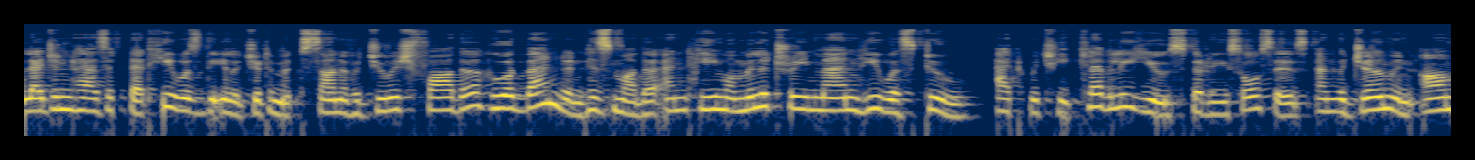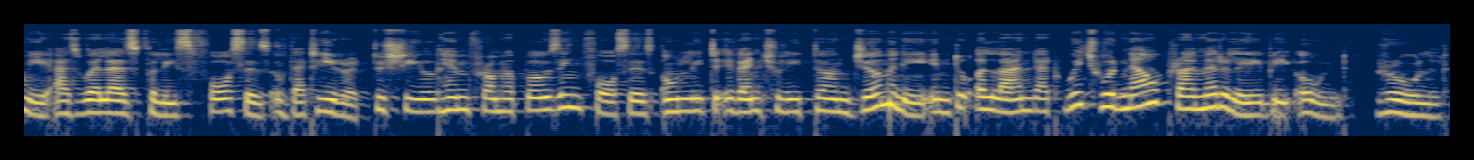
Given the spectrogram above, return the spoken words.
Legend has it that he was the illegitimate son of a Jewish father who abandoned his mother and him a military man he was too, at which he cleverly used the resources and the German army as well as police forces of that era to shield him from opposing forces only to eventually turn Germany into a land at which would now primarily be owned, ruled,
